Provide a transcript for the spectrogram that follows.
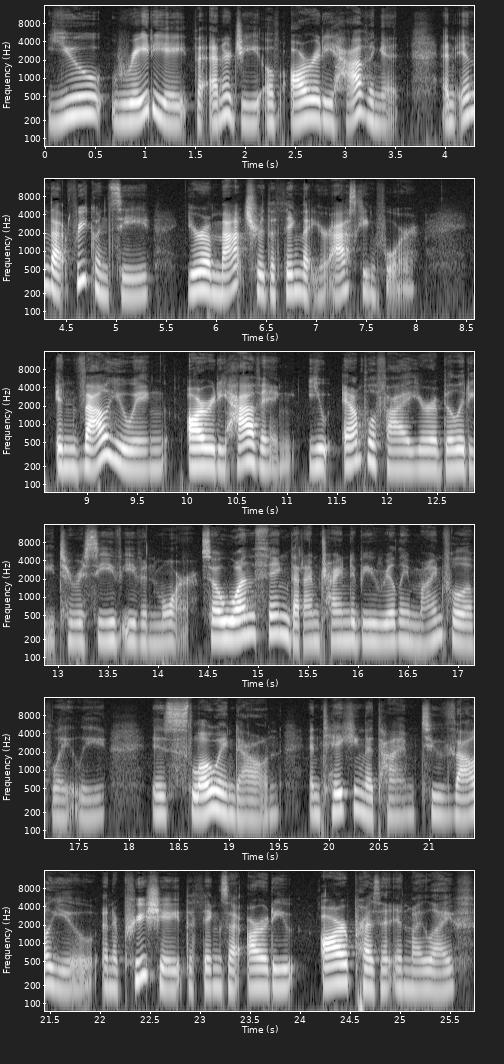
you radiate the energy of already having it. And in that frequency, you're a match for the thing that you're asking for in valuing already having, you amplify your ability to receive even more. So, one thing that I'm trying to be really mindful of lately is slowing down and taking the time to value and appreciate the things that already are present in my life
